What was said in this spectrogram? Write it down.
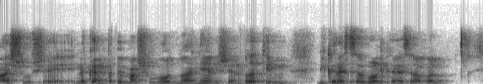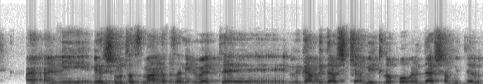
משהו, שנגעת במשהו מאוד מעניין, שאני לא יודעת אם ניכנס אליו או לא ניכנס אליו, אבל אני, יש לנו את הזמן, אז אני באמת, אה, וגם בגלל שעמית לא פה, ואני יודע שעמית הוא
